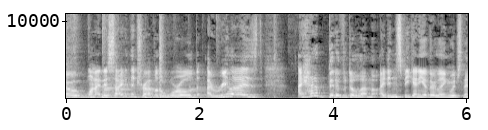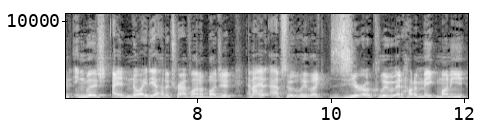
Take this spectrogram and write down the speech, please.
So, when I decided to travel the world, I realized I had a bit of a dilemma. I didn't speak any other language than English, I had no idea how to travel on a budget, and I had absolutely like zero clue at how to make money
